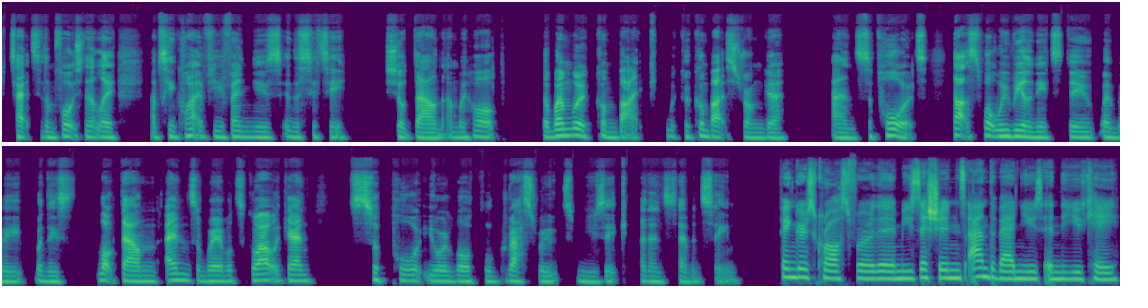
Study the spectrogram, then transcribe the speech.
protected. Unfortunately, I've seen quite a few venues in the city shut down, and we hope that when we come back, we could come back stronger and support. That's what we really need to do when we when these lockdown ends and we're able to go out again. Support your local grassroots music and entertainment scene. Fingers crossed for the musicians and the venues in the UK.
